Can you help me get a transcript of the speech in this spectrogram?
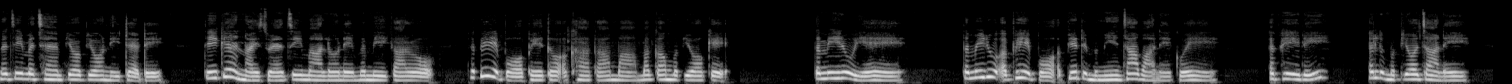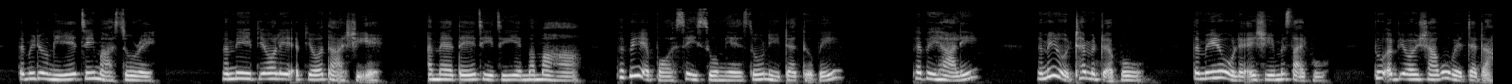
မကြည်မချမ်းပြောပြောနေတတ်တယ်။တီးကက်နိုင်စွမ်းကြီးမာလွန်တဲ့မမေကတော့ဖဖေအပေါ်ဘဲတော့အခါကားမှမကောင်းမပြောခဲ့။သမီးတို့ရဲ့သမီးတို့အဖေပေါ်အပြစ်တွေမမြင်ကြပါနဲ့ကွယ်။အဖေလေအဲ့လိုမပြောကြနဲ့။သမီးတို့ငရေကြီးမှဆိုရယ်။မမေပြောလေအပြောသာရှိရဲ့။အမက်သေးကြီးကြီးရဲ့မမဟာ ဖဖေအပေါ်စိတ်ဆိုးမြဲစိုးနေတတ်သူပဲဖဖေဟာလေမမေကိုထက်မတွက်ဘူးသမီးတို့ကိုလည်းအရေးမဆိုင်ဘူးသူအပျော်ရှာဖို့ပဲတက်တာ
